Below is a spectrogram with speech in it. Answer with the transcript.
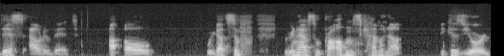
this out of it uh oh, we got some, we're going to have some problems coming up because you're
